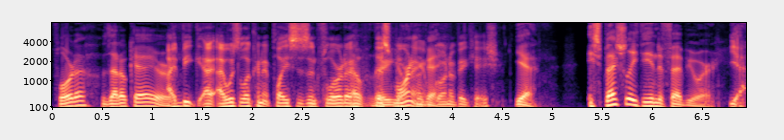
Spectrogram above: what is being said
Florida, is that okay? Or I'd be. I, I was looking at places in Florida Oh, this go. morning. Okay. I'm going on vacation. yeah, especially at the end of February. Yeah.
